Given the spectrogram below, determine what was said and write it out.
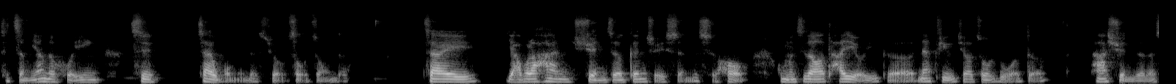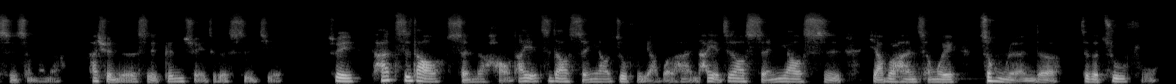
是怎么样的回应？是在我们的手手中的。在亚伯拉罕选择跟随神的时候，我们知道他有一个 nephew 叫做罗德，他选择的是什么呢？他选择的是跟随这个世界，所以他知道神的好，他也知道神要祝福亚伯拉罕，他也知道神要使亚伯拉罕成为众人的这个祝福。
